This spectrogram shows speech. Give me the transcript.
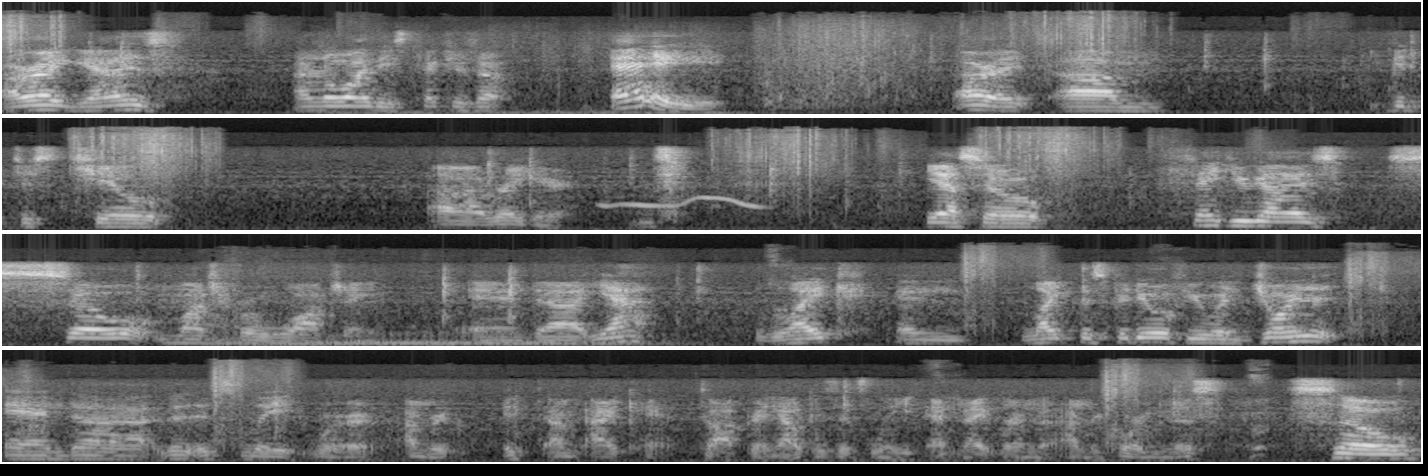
Alright, guys. I don't know why these textures are... Hey! Alright, um... You could just chill... Uh, right here. yeah, so... Thank you guys so much for watching. And, uh, yeah like and like this video if you enjoyed it. And uh, it's late where I'm, it, I can't talk right now because it's late at night where I'm, I'm recording this. So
